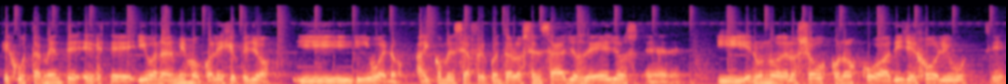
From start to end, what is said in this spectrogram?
que justamente este, iban al mismo colegio que yo. Y, bueno, ahí comencé a frecuentar los ensayos de ellos. Eh, y en uno de los shows conozco a DJ Hollywood, ¿sí?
